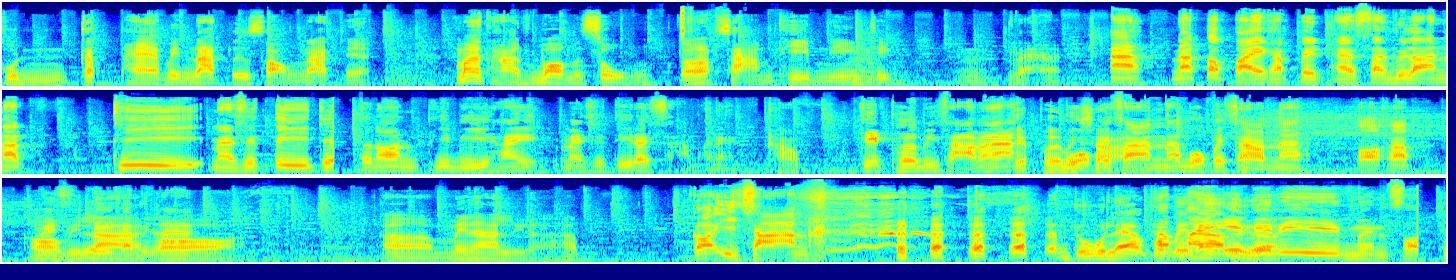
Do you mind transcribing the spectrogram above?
คุณถ้าแพ้ไปนัดหรือ 2 นัดเนี่ยมาตรฐานฟุตบอลมันสูงสำหรับ 3 ทีมนี้จริงอืมๆนะฮะอะนัดต่อไปครับเป็นแอสตันวิลล่านัด ที่แมนซิตี้เจออาร์เซนอลพี่บีให้แมนซิตี้ได้3คะแนนครับ เก็บเพิ่มอีก3แล้วนะเก็บเพิ่มบวกไปอีกสาม 3นะบวกไป3นะต่อครับก็แมนซิวิลตี้ล่ากับวิลก็ล่าเอ่อไม่น่าเหลือครับ ก็อีกดูแล้ว3ก็ทำไม่ไมน่าเอเหเมลือรี่เหมือนฟอร์ม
